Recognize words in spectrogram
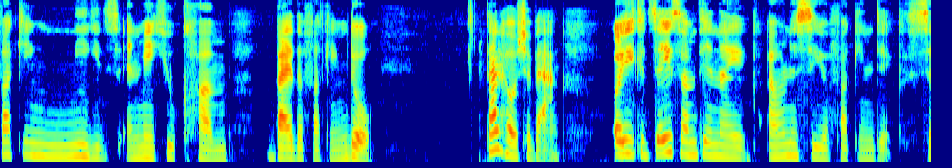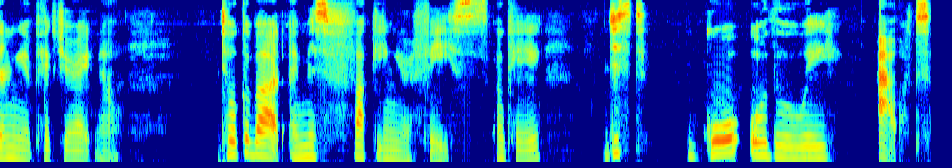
fucking knees and make you come by the fucking door. That whole shebang. Or you could say something like, I want to see your fucking dick. Send me a picture right now. Talk about, I miss fucking your face. Okay? Just go all the way out.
